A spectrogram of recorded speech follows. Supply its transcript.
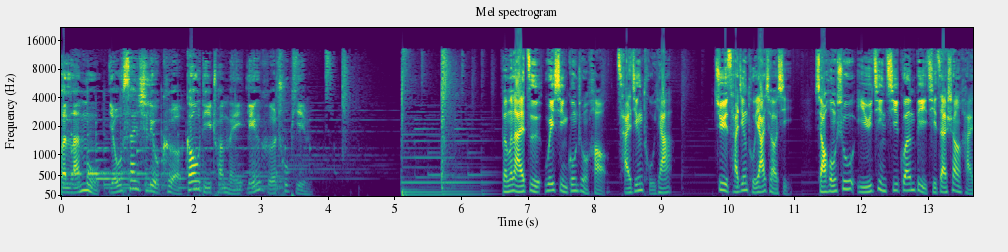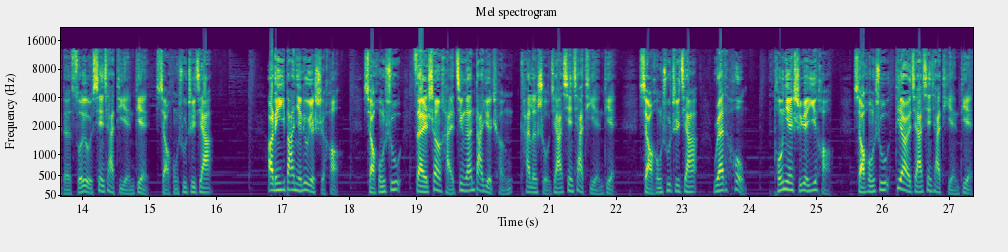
本栏目由三十六氪高低传媒联合出品。本文来自微信公众号“财经涂鸦”。据财经涂鸦消息，小红书已于近期关闭其在上海的所有线下体验店“小红书之家”。二零一八年六月十号，小红书在上海静安大悦城开了首家线下体验店“小红书之家 Red Home”。同年十月一号，小红书第二家线下体验店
